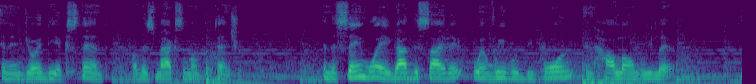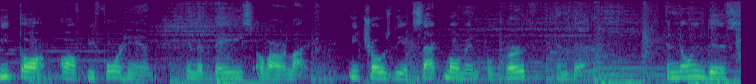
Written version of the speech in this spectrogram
and enjoy the extent of his maximum potential. In the same way, God decided when we would be born and how long we live. He thought of beforehand in the days of our life. He chose the exact moment of birth and death. And knowing this,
